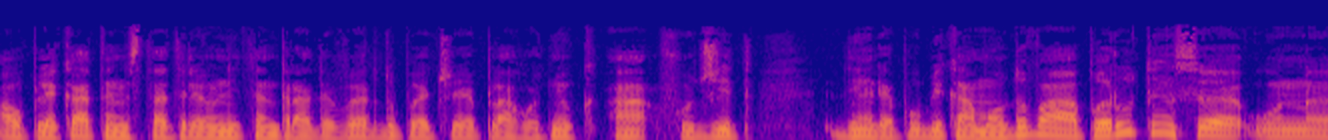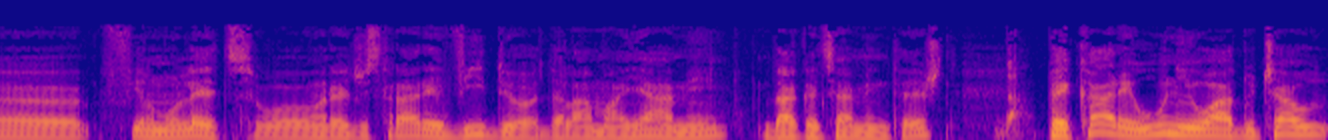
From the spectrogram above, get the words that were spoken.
au plecat în Statele Unite într-adevăr după ce Plahotniuc a fugit din Republica Moldova. A apărut însă un uh, filmuleț, o înregistrare video de la Miami, dacă ți amintești, da. pe care unii o aduceau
